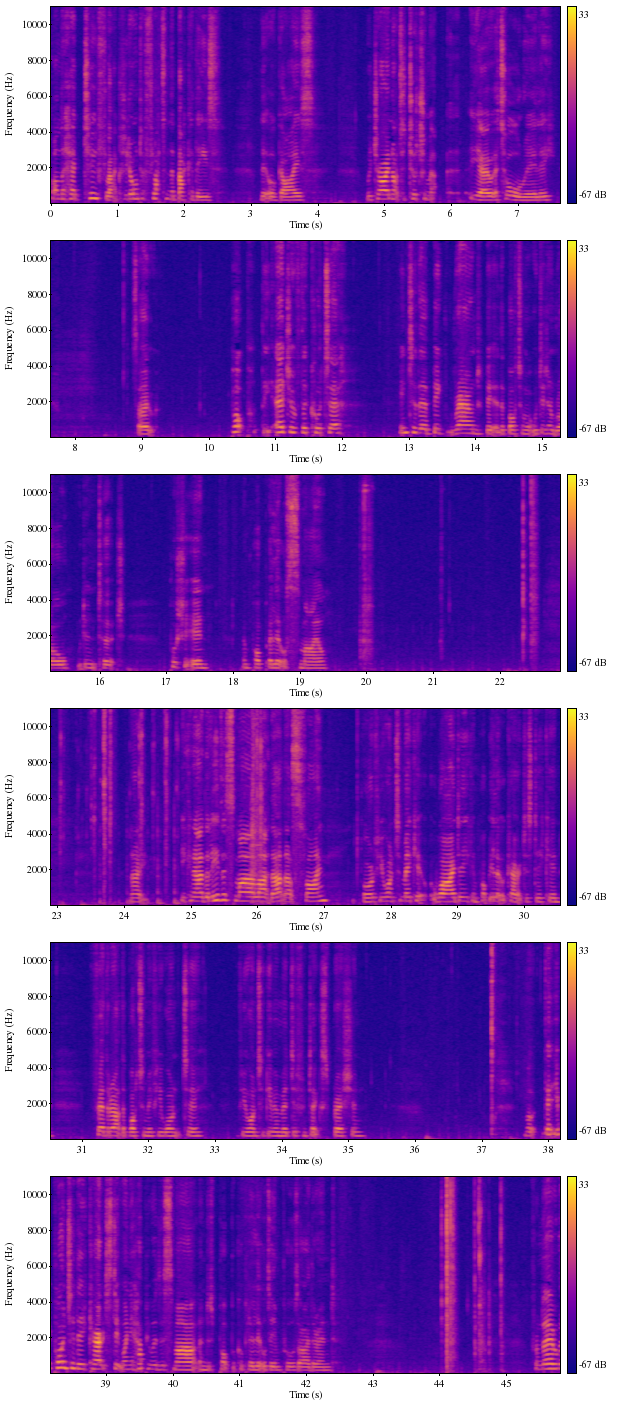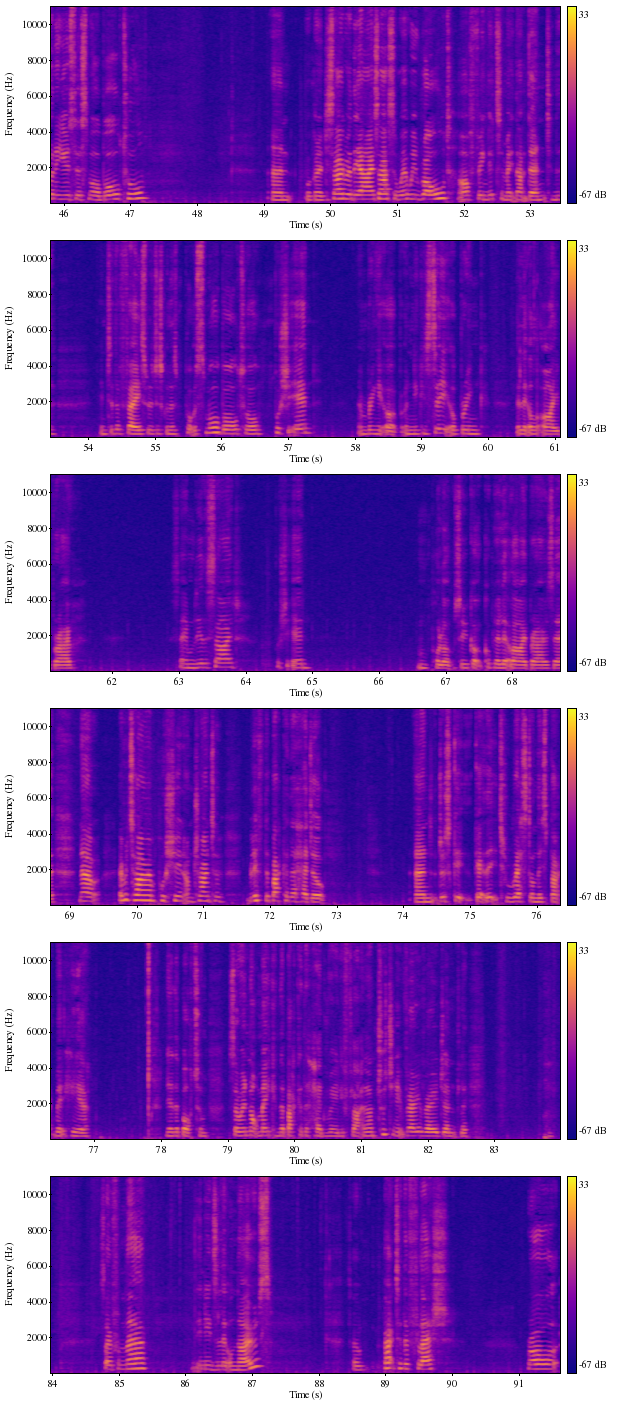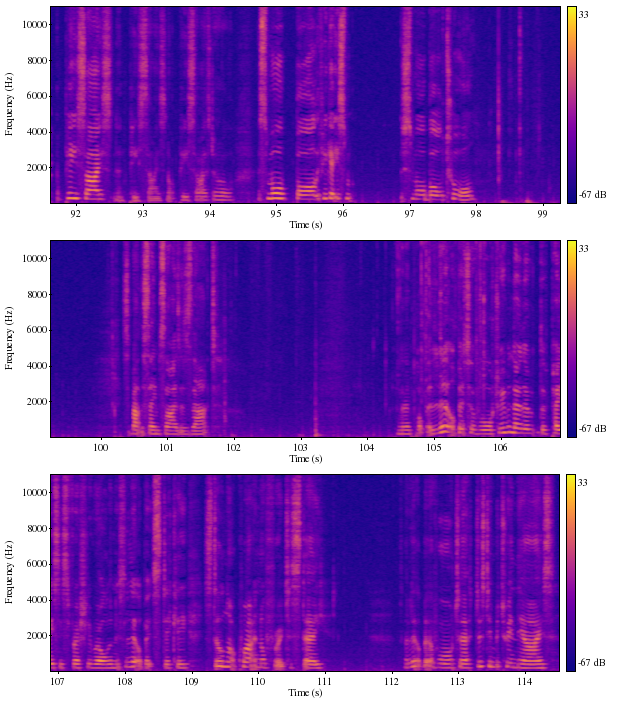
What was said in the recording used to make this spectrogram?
on the head too flat because you don't want to flatten the back of these little guys. We try not to touch them, uh, you know, at all really. So pop the edge of the cutter into the big round bit at the bottom what we didn't roll, we didn't touch. Push it in and pop a little smile. Now you can either leave the smile like that, that's fine, or if you want to make it wider you can pop your little character stick in, feather out the bottom if you want to, if you want to give him a different expression. But get your point of the character stick when you're happy with the smile and just pop a couple of little dimples either end. From there we're going to use the small ball tool and we're going to decide where the eyes are. So where we rolled our finger to make that dent in the, into the face, we're just going to put a small ball tool, push it in and bring it up and you can see it'll bring a little eyebrow. Same with the other side, push it in. And pull up. So you've got a couple of little eyebrows there. Now every time I'm pushing I'm trying to lift the back of the head up and just get, get it to rest on this back bit here near the bottom. So we're not making the back of the head really flat. And I'm touching it very very gently. So from there it needs a little nose. So back to the flesh roll a pea size and pea size not pea sized at all a small ball if you get your small ball tool it's about the same size as that. I'm going to pop a little bit of water, even though the, the paste is freshly rolled and it's a little bit sticky, still not quite enough for it to stay. So a little bit of water just in between the eyes.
